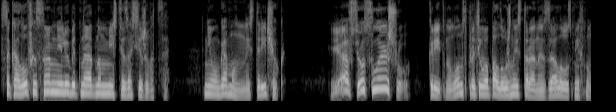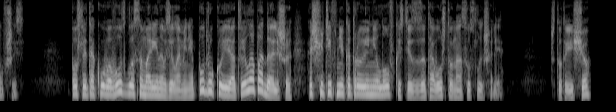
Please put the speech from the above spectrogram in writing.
Соколов и сам не любит на одном месте засиживаться. Неугомонный старичок». «Я все слышу!» — крикнул он с противоположной стороны зала, усмехнувшись. После такого возгласа Марина взяла меня под руку и отвела подальше, ощутив некоторую неловкость из-за того, что нас услышали. «Что-то еще?»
